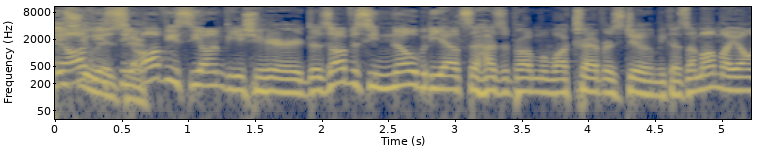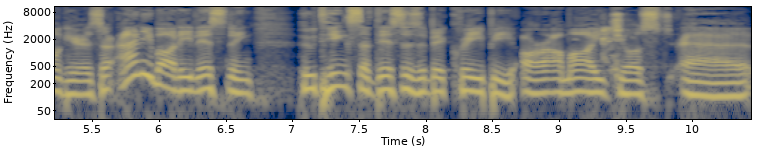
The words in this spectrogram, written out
the issue is obviously, here. Obviously, I'm the issue here. There's obviously nobody else that has a problem with what Trevor's doing because I'm on my own here. Is there anybody listening who thinks that this is a bit creepy, or am I just uh,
